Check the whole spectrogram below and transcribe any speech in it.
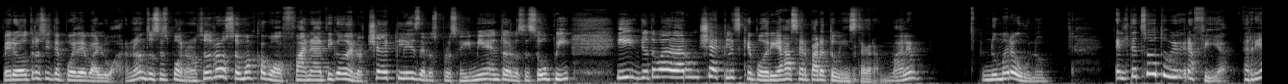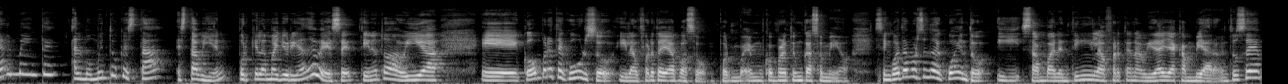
pero otro sí te puede evaluar, ¿no? Entonces, bueno, nosotros somos como fanáticos de los checklists, de los procedimientos, de los SOP, y yo te voy a dar un checklist que podrías hacer para tu Instagram, ¿vale? Número uno. El texto de tu biografía realmente al momento que está, está bien, porque la mayoría de veces tiene todavía, eh, cómprate curso y la oferta ya pasó, por, em, cómprate un caso mío, 50% de cuento y San Valentín y la oferta de Navidad ya cambiaron. Entonces,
